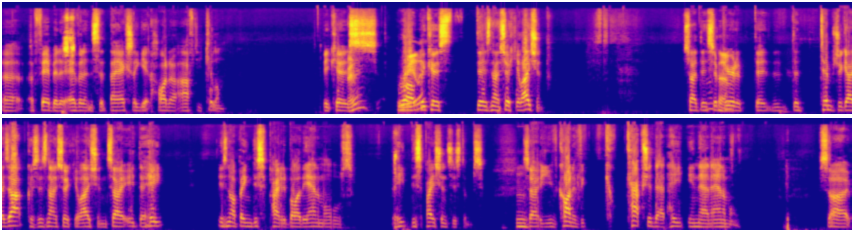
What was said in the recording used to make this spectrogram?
uh, a fair bit of evidence that they actually get hotter after you kill them. Because well, Really? because there's no circulation. So there's a period of the, the, the temperature goes up because there's no circulation. So it, the heat is not being dissipated by the animals' heat dissipation systems. Mm. So you've kind of c- captured that heat in that animal. So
